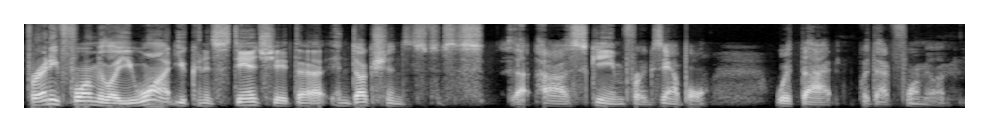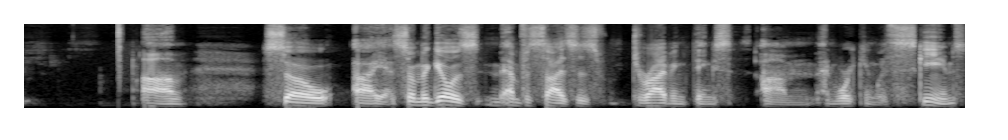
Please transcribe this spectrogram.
for any formula you want." You can instantiate the induction uh, scheme, for example, with that with that formula. Um, so uh, yeah, so Megill is, emphasizes deriving things um, and working with schemes,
